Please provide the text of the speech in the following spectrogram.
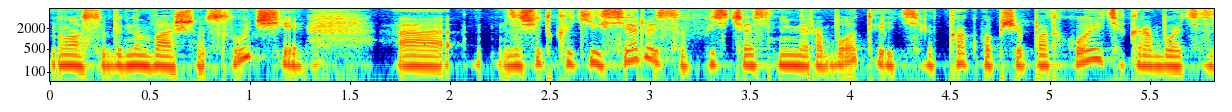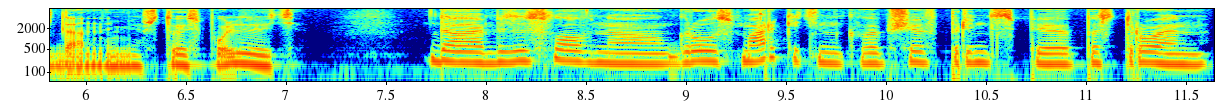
ну, особенно в вашем случае, а, за счет каких сервисов вы сейчас с ними работаете? Как вообще подходите к работе с данными? Что используете? Да, безусловно, гроус-маркетинг вообще, в принципе, построен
